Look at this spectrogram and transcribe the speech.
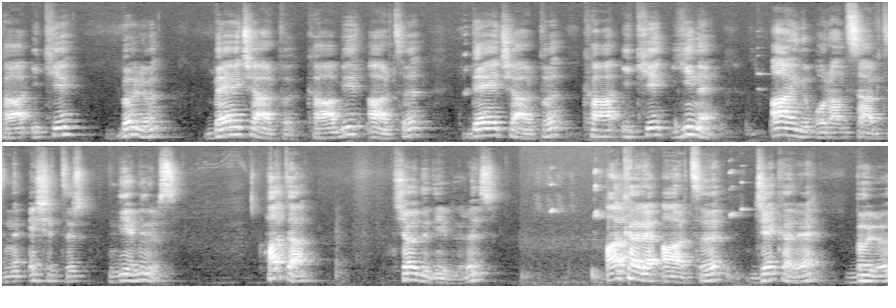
K2 bölü B çarpı K1 artı D çarpı K2 yine aynı orantı sabitine eşittir diyebiliriz. Hatta şöyle de diyebiliriz. A kare artı C kare bölü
